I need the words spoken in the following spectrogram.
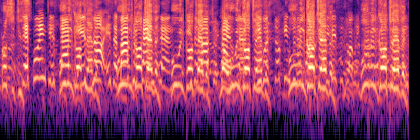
Prostitutes. The point is Who that will go to heaven? not. It's Who will go to heaven? Who will go to heaven? No, who will go to heaven? Who will go to heaven? This is what we Who will go to heaven?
